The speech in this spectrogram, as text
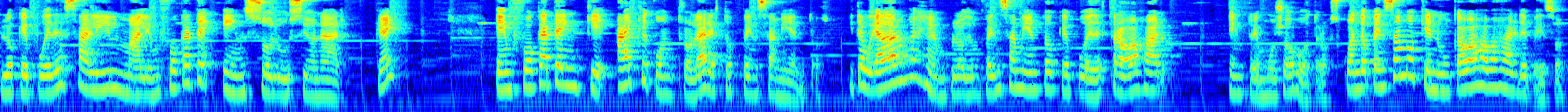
lo que puede salir mal. Enfócate en solucionar. Enfócate en que hay que controlar estos pensamientos. Y te voy a dar un ejemplo de un pensamiento que puedes trabajar entre muchos otros. Cuando pensamos que nunca vas a bajar de peso,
